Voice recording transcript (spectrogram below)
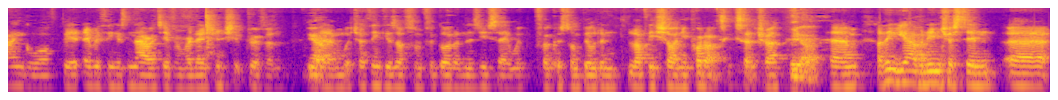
angle of be it everything is narrative and relationship driven, Yeah. um, which I think is often forgotten. As you say, we're focused on building lovely, shiny products, etc. Yeah. Um, I think you have an interesting uh,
